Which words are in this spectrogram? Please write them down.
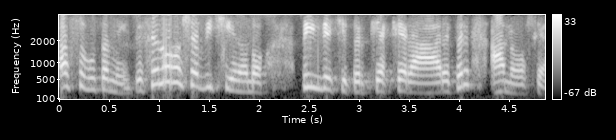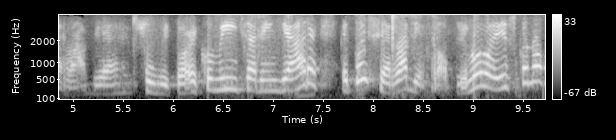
assolutamente. Se loro si avvicinano invece per chiacchierare, per... ah no, si arrabbia eh, subito e comincia a ringhiare e poi si arrabbia proprio. Loro escono,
